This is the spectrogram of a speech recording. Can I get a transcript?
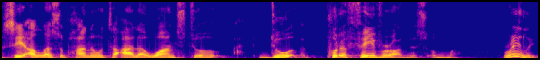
See, Allah subhanahu wa ta'ala wants to do put a favor on this ummah. Really.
